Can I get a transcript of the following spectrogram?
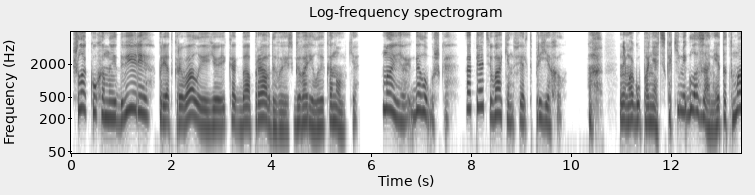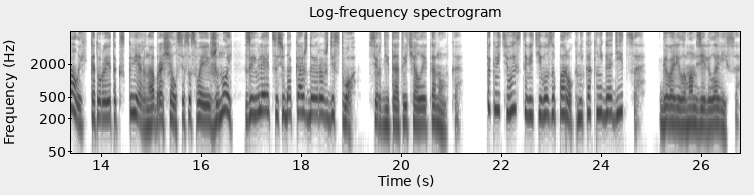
Шла к кухонной двери, приоткрывала ее и, как бы оправдываясь, говорила экономке. «Моя голубушка, опять Вакенфельд приехал». «Не могу понять, с какими глазами этот малый, который так скверно обращался со своей женой, заявляется сюда каждое Рождество», — сердито отвечала экономка. «Так ведь выставить его за порог никак не годится», — говорила мамзель Лависа.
